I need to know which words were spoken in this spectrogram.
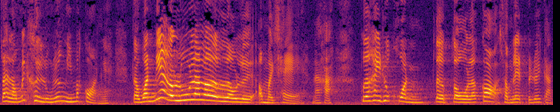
แต่เราไม่เคยรู้เรื่องนี้มาก่อนไง แต่วันนี้เรารู้แล้วเราเราเลยเอามาแชร์นะคะ เพื่อให้ทุกคนเติบโตแล้วก็สำเร็จไปด้วยกัน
